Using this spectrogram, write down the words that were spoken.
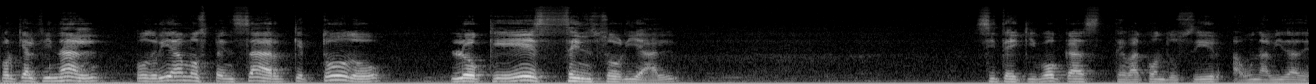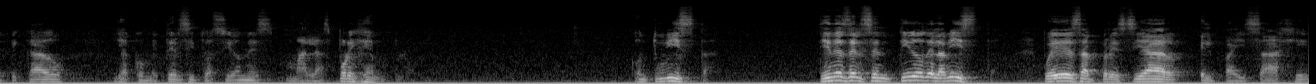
porque al final podríamos pensar que todo lo que es sensorial, si te equivocas, te va a conducir a una vida de pecado y a cometer situaciones malas. Por ejemplo, con tu vista, tienes el sentido de la vista, puedes apreciar el paisaje,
